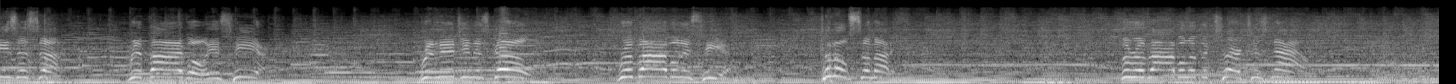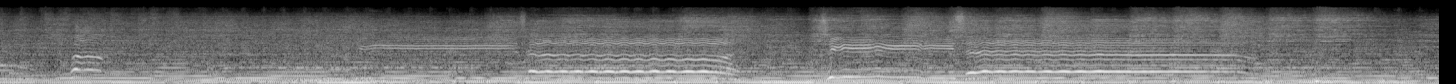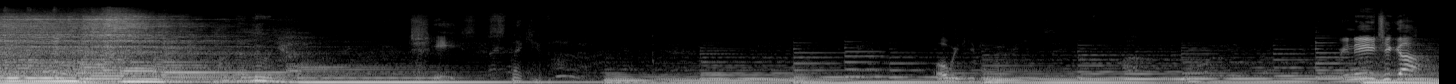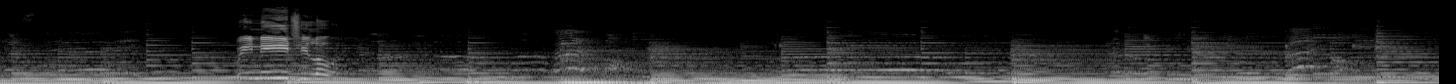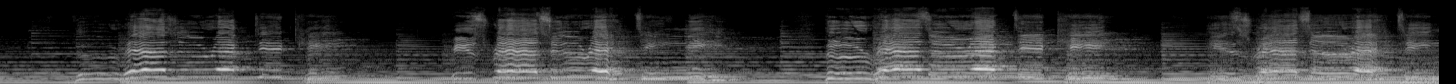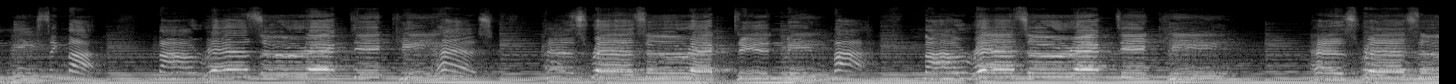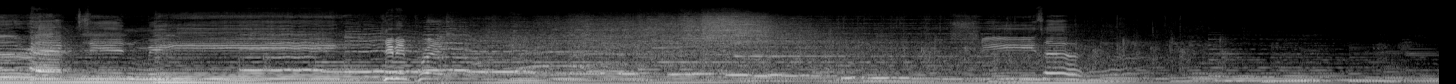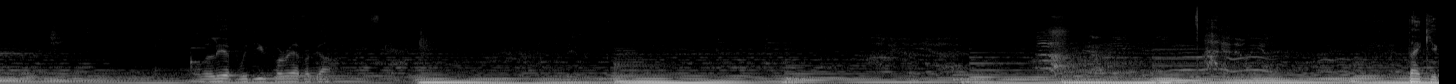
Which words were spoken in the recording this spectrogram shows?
Raise us up. Uh, revival is here. Religion is gone. Revival is here. Come on, somebody. The revival of the church is now. Oh. Jesus. Jesus.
